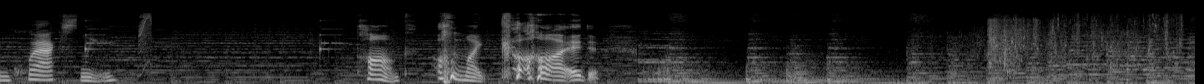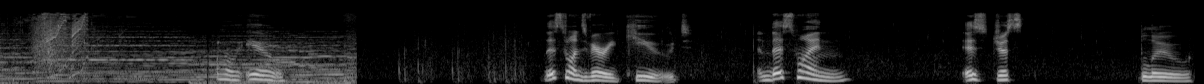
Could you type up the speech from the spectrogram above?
and Quaxly. Pomp. Oh my god. Oh, ew. This one's very cute. And this one is just blue.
